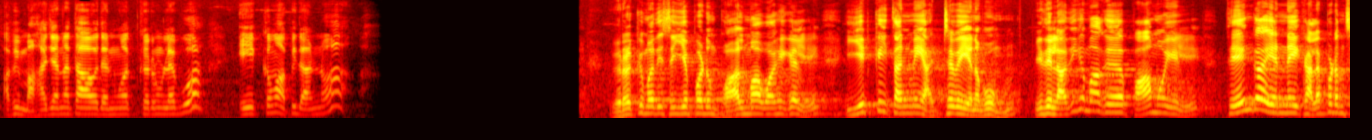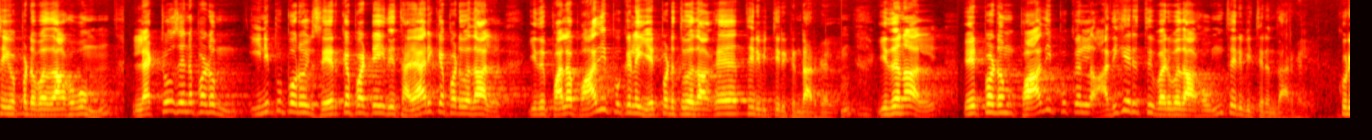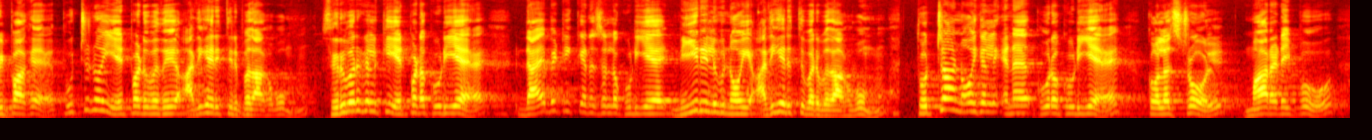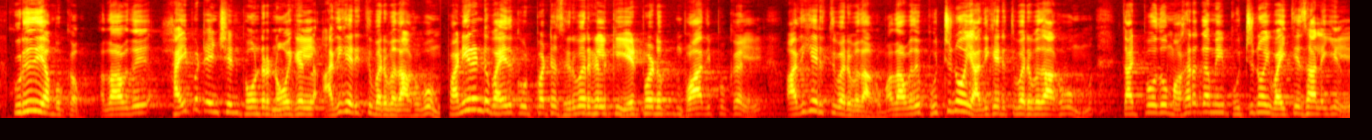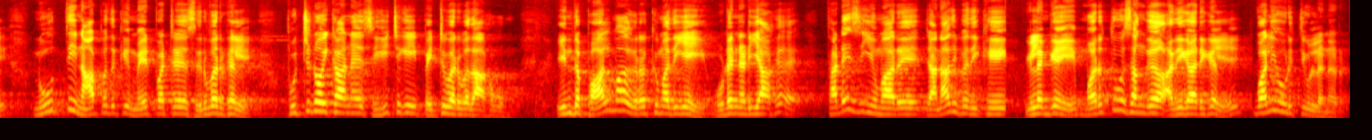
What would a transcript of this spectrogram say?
අපි මහජනතාව දැනුවත් කරනු ලැබුවා ඒ එක්කම අපි දන්නවා இறக்குமதி செய்யப்படும் பால்மா வகைகள் இயற்கை தன்மை அற்றவை எனவும் இதில் அதிகமாக பாமோயில் தேங்காய் எண்ணெய் கலப்படம் செய்யப்படுவதாகவும் லாக்டோஸ் எனப்படும் இனிப்பு பொருள் சேர்க்கப்பட்டு இது தயாரிக்கப்படுவதால் இது பல பாதிப்புகளை ஏற்படுத்துவதாக தெரிவித்திருக்கின்றார்கள் இதனால் ஏற்படும் பாதிப்புகள் அதிகரித்து வருவதாகவும் தெரிவித்திருந்தார்கள் குறிப்பாக புற்றுநோய் ஏற்படுவது அதிகரித்திருப்பதாகவும் சிறுவர்களுக்கு ஏற்படக்கூடிய டயபெட்டிக் என சொல்லக்கூடிய நீரிழிவு நோய் அதிகரித்து வருவதாகவும் தொற்றா நோய்கள் என கூறக்கூடிய கொலஸ்ட்ரோல் மாரடைப்பு குருதி அமுக்கம் அதாவது ஹைப்பர்டென்ஷன் போன்ற நோய்கள் அதிகரித்து வருவதாகவும் பனிரெண்டு வயதுக்கு உட்பட்ட சிறுவர்களுக்கு ஏற்படும் பாதிப்புகள் அதிகரித்து வருவதாகவும் அதாவது புற்றுநோய் அதிகரித்து வருவதாகவும் தற்போது மகரகமை புற்றுநோய் வைத்தியசாலையில் நூற்றி நாற்பதுக்கு மேற்பட்ட சிறுவர்கள் புற்றுநோய்க்கான சிகிச்சையை பெற்று வருவதாகவும் இந்த பால்மா இறக்குமதியை உடனடியாக தடை செய்யுமாறு ஜனாதிபதிக்கு இலங்கை மருத்துவ சங்க அதிகாரிகள் வலியுறுத்தியுள்ளனர்.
